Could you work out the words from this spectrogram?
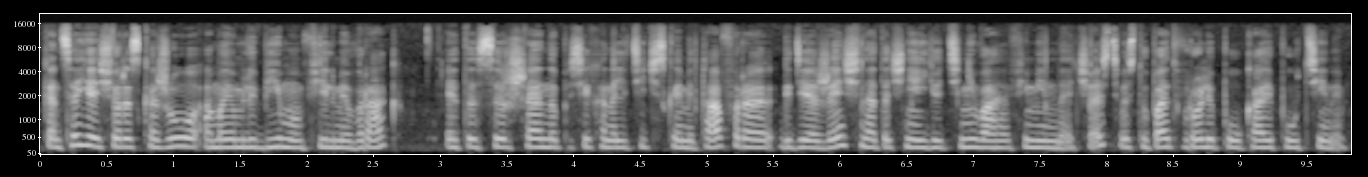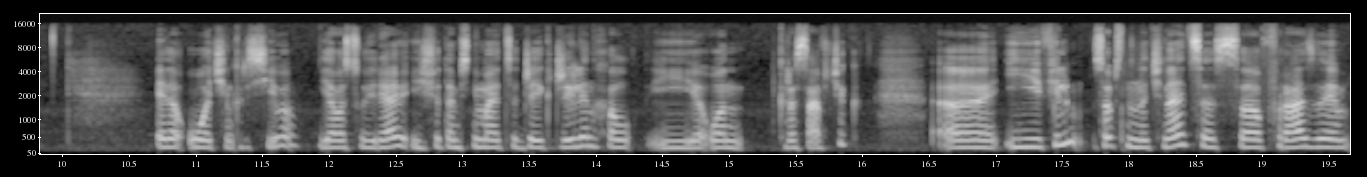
В конце я еще расскажу о моем любимом фильме «Враг», это совершенно психоаналитическая метафора, где женщина, а точнее ее теневая феминная часть, выступает в роли паука и паутины. Это очень красиво, я вас уверяю. Еще там снимается Джейк Джилленхол, и он красавчик. Э, и фильм, собственно, начинается с фразы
